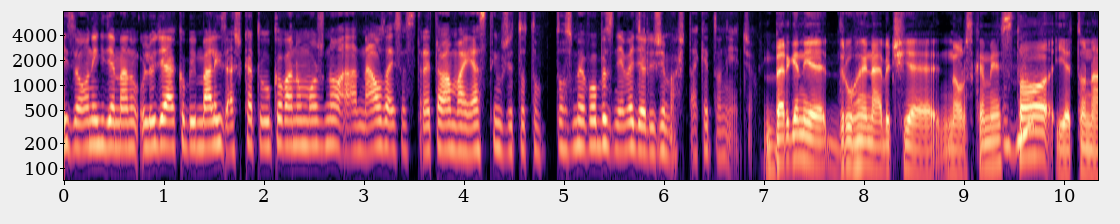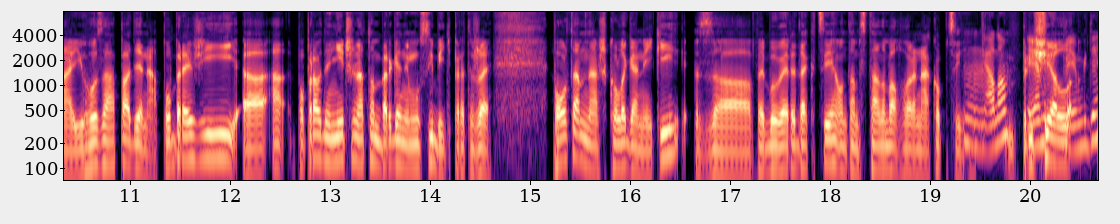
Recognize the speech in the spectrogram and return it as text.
tej zóny, kde ma ľudia akoby mali zaškatulkovanú možno a naozaj sa stretávam aj ja s tým, že toto to sme vôbec nevedeli, že máš takéto niečo. Bergen je druhé najväčšie norské miesto, je to na juhozápade, na pobreží a, a popravde niečo na tom Bergene musí byť, pretože bol tam náš kolega Niky z webovej redakcie, on tam stanoval hore na kopci. Mm, áno, Prišiel- viem, viem kde.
